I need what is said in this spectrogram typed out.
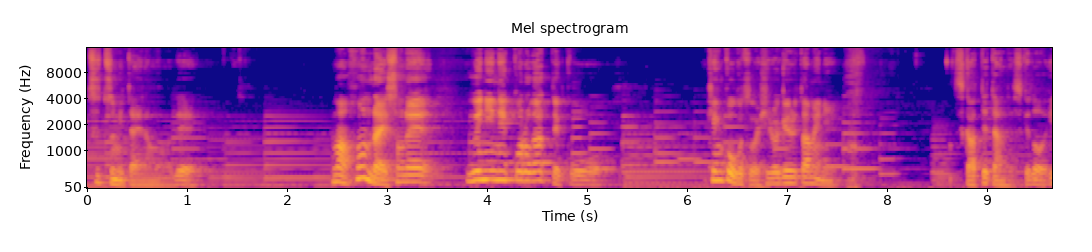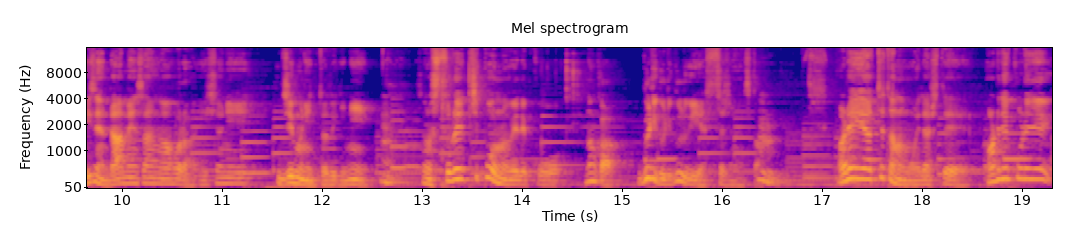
筒みたいなものでまあ本来それ上に寝っ転がってこう肩甲骨を広げるために使ってたんですけど以前ラーメンさんがほら一緒にジムに行った時にうん。そのストレッチポールの上でこうなんかグリグリグリグリやってたじゃないですか、うん。あれやってたの思い出してあれでこれで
